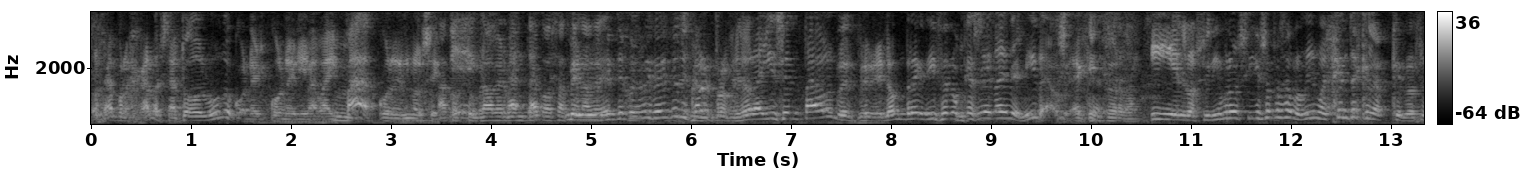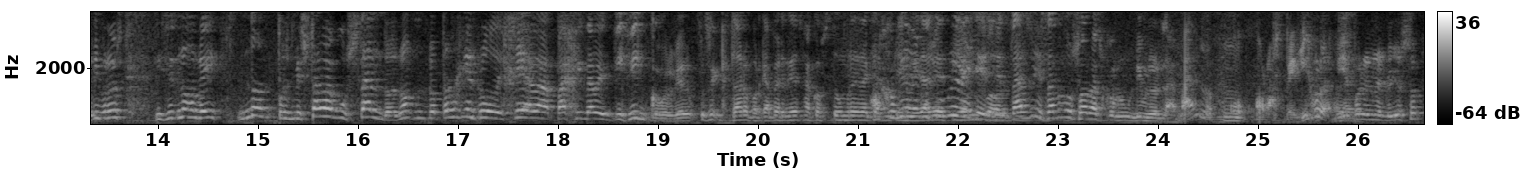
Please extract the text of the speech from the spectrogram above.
O sea, porque claro, está todo el mundo con el, con el iPad, con el no sé qué. Acostumbrado a ver 20 cosas a la vez. 20 cosas diferentes, y claro, el profesor ahí sentado, pues, el hombre dice lo que sea y de mira. O sea que, Es verdad. y en los libros, sí, eso pasa lo mismo. Hay gente que, la- que los libros dicen, no, ve, no, pues me estaba gustando. No, lo que pasa es que lo dejé a la página 25. Porque, pues, Claro, porque ha perdido esa costumbre de la continuidad costumbre de que tiempo. sentarse y estar dos horas con un libro en la mano, Mm. o con las películas. A mí me pone nervioso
